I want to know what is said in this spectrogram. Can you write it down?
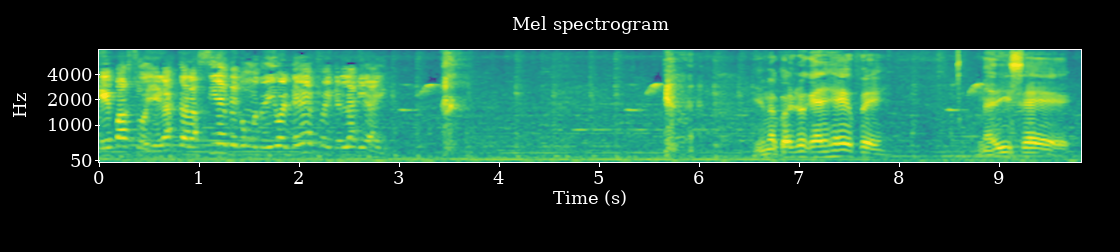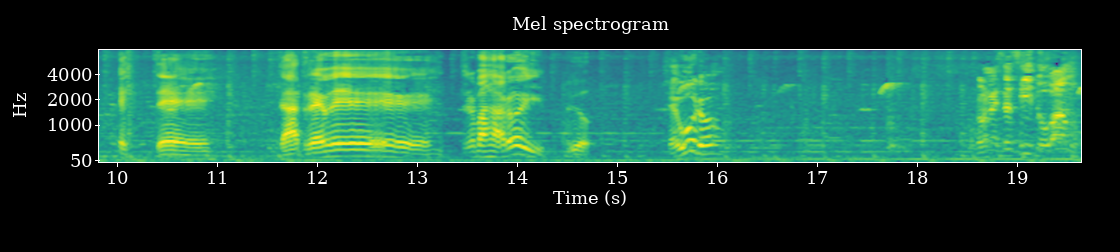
¿Qué pasó? ¿Llegaste a las 7, como te digo el jefe? ¿Qué es la que hay? Y me acuerdo que el jefe me dice, este, ¿te atreves a trabajar hoy? Y yo, ¿Seguro? Lo necesito, vamos.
